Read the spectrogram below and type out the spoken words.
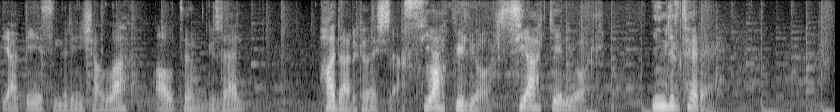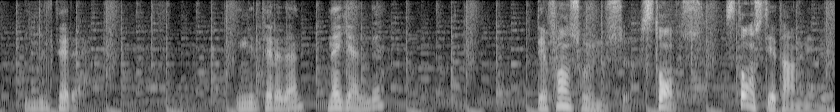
Siyah değilsindir inşallah. Altın güzel. Hadi arkadaşlar siyah geliyor. Siyah geliyor. İngiltere. İngiltere. İngiltere'den ne geldi? Defans oyuncusu. Stones. Stones diye tahmin ediyorum.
